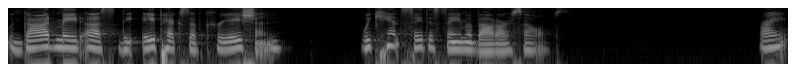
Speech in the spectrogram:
when God made us the apex of creation, we can't say the same about ourselves. Right?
